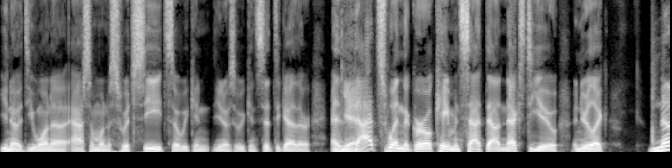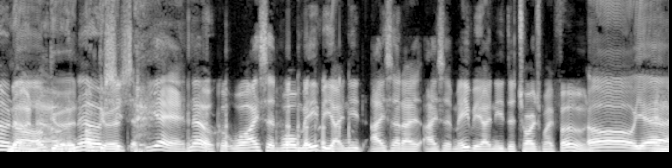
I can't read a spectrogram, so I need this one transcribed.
you know do you want to ask someone to switch seats so we can you know so we can sit together and Yeah. that's when the girl came and sat down next to you and you're like no, no, No, no, I'm good, No, I'm good. said- yeah, no. Well, I said, well, maybe I need. I said, I, I said, maybe I need to charge my phone. oh yeah And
